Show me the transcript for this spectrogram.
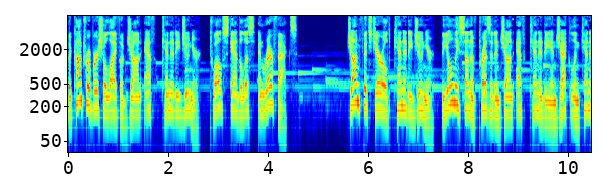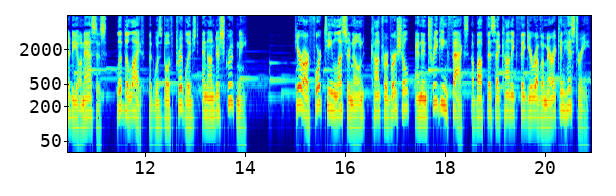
The Controversial Life of John F. Kennedy Jr., 12 Scandalous and Rare Facts. John Fitzgerald Kennedy Jr., the only son of President John F. Kennedy and Jacqueline Kennedy Onassis, lived a life that was both privileged and under scrutiny. Here are 14 lesser known, controversial, and intriguing facts about this iconic figure of American history.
